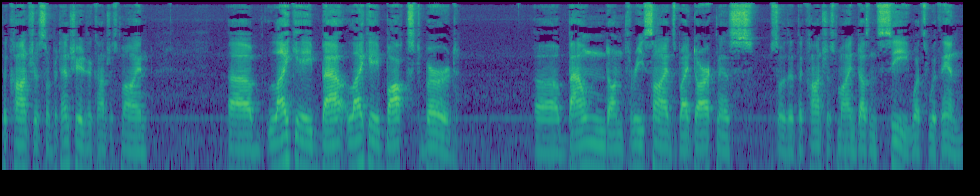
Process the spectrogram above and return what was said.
the conscious or potentiating the conscious mind, uh, like a bo- like a boxed bird, uh, bound on three sides by darkness, so that the conscious mind doesn't see what's within,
